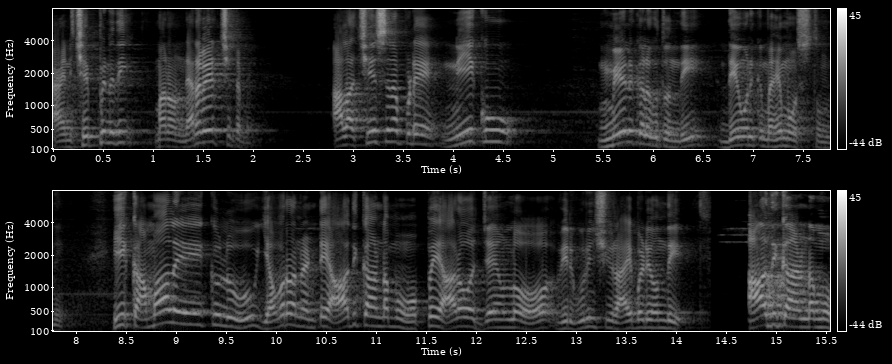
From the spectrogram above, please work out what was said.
ఆయన చెప్పినది మనం నెరవేర్చడమే అలా చేసినప్పుడే నీకు మేలు కలుగుతుంది దేవునికి మహిమ వస్తుంది. ఈ కమాలయకులు ఎవరు అనంటే ఆది కాండము ముప్పై ఆరో అధ్యాయంలో వీరి గురించి రాయబడి ఉంది. ఆది కాండము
